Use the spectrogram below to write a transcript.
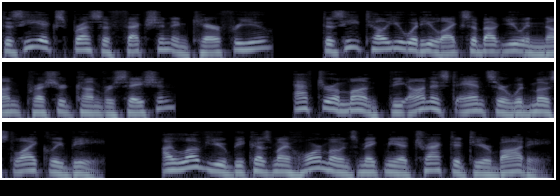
Does he express affection and care for you? Does he tell you what he likes about you in non-pressured conversation? After a month the honest answer would most likely be, I love you because my hormones make me attracted to your body.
